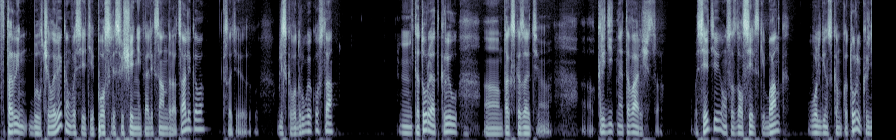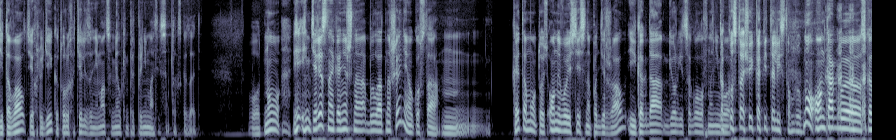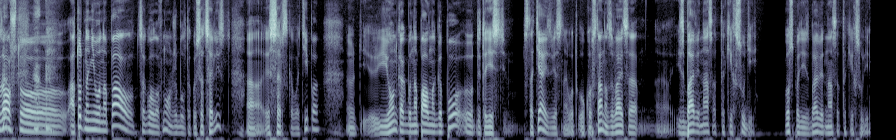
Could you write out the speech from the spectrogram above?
вторым был человеком в Осетии после священника Александра Цаликова, кстати, близкого друга Коста, который открыл, а, так сказать, а, кредитное товарищество в Осетии. Он создал сельский банк в Ольгинском, который кредитовал тех людей, которые хотели заниматься мелким предпринимательством, так сказать. Вот. Ну, интересное, конечно, было отношение у Коста к этому. То есть он его, естественно, поддержал. И когда Георгий Цаголов на него... Так Коста еще и капиталистом был. Ну, он как бы сказал, что... А тот на него напал, Цаголов, ну, он же был такой социалист а, эсерского типа, и он как бы напал на ГПО, вот это есть статья известная, вот у Коста называется э, «Избави нас от таких судей». Господи, избави нас от таких судей.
